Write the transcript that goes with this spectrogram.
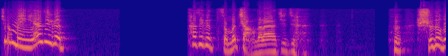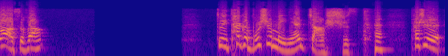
就每年这个，它这个怎么涨的嘞？就就十的多少次方？对，它可不是每年涨十，它它是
